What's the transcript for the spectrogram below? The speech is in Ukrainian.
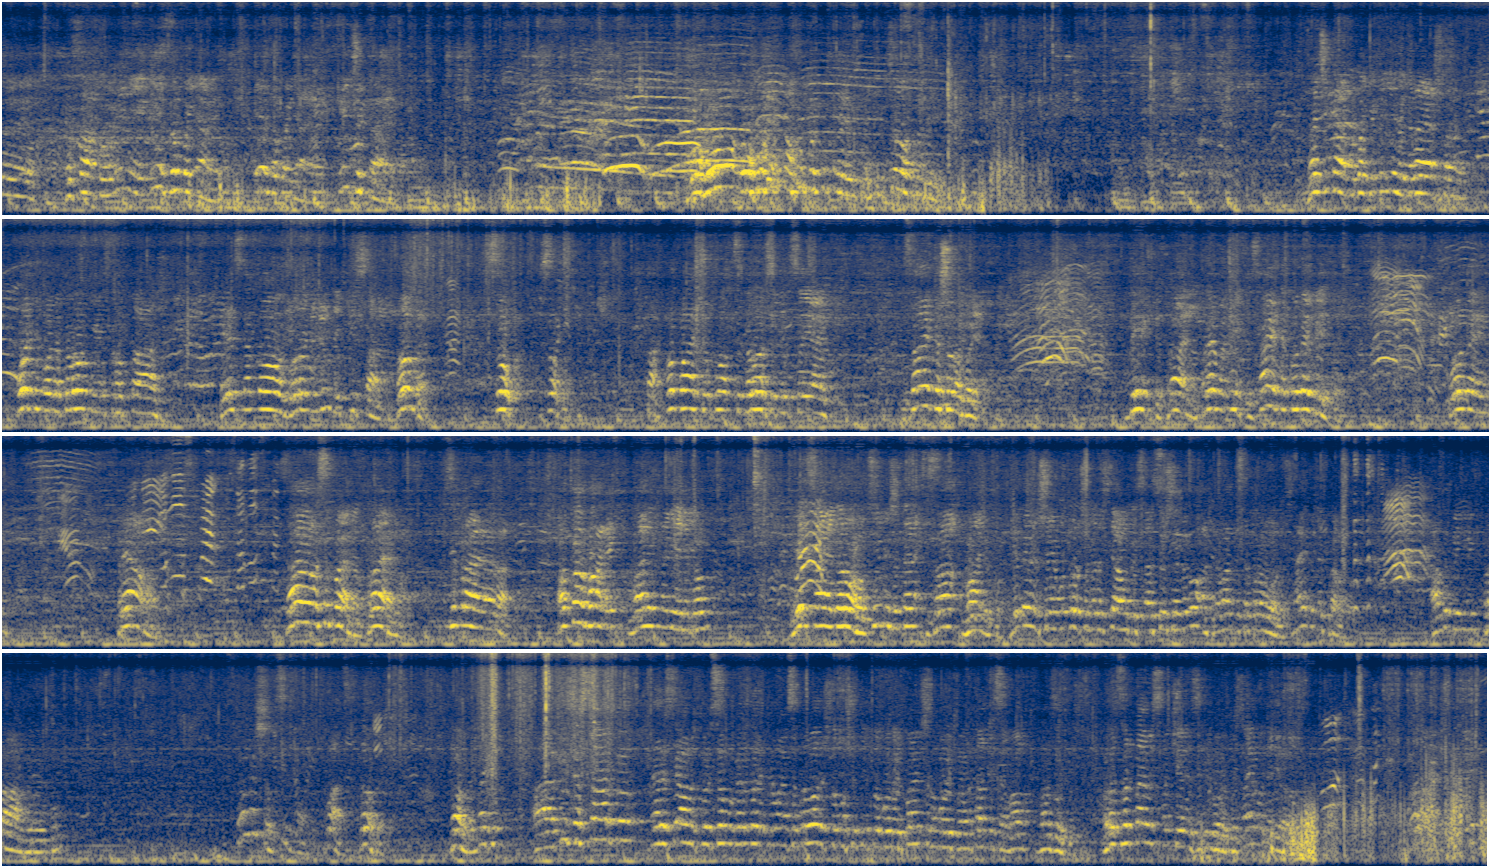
е, до стартової лінії і зупиняємо. І зупиняємо. І чекаємо. Ого, ого. Нічого собі. Зачекаємо, доки підійде решта. Потім буде короткий інструктаж. Після того зворотні люди і старт. Добре? Супер, супер. Так, побачу, хлопці дорослі тут стоять. Знаєте, що робити? Бігти, правильно, треба бігти. Знаєте, куди бігти? Куди? Прямо. За велосипедом, правильно. Всі правильно рад. Ото валік, валік на велику. Він знає дорогу, всі біжите за валіком. Єдине, що я щоб не розтягуватись на всю ширину, а триматися праворуч. Знаєте, де право? А ви підніміть праву руку. Ви всі знають. Добре. Добре, значить, після старту не розтягуємось по всьому коридорі, тримаємося праворуч, тому що ті, хто будуть першими, можуть повертатися вам на зустріч. Розвертаємось по черзі. Знаємо, ліва рука?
